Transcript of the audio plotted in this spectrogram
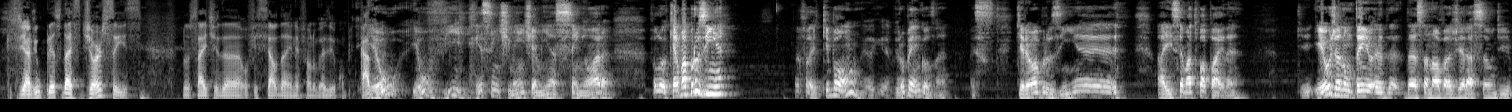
Porque você já viu o preço das jerseys no site da, oficial da NFL no Brasil? Complicado. Eu, né? eu vi recentemente a minha senhora falou: quero uma brusinha. Eu falei: que bom, virou Bengals, né? Mas querer uma brusinha, aí você mata o papai, né? Eu já não tenho eh, dessa nova geração de,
